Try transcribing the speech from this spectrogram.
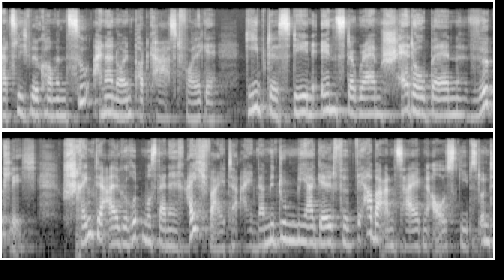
Herzlich willkommen zu einer neuen Podcast-Folge. Gibt es den Instagram Shadowban wirklich? Schränkt der Algorithmus deine Reichweite ein, damit du mehr Geld für Werbeanzeigen ausgibst? Und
